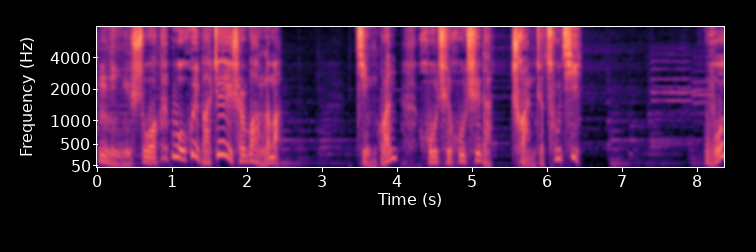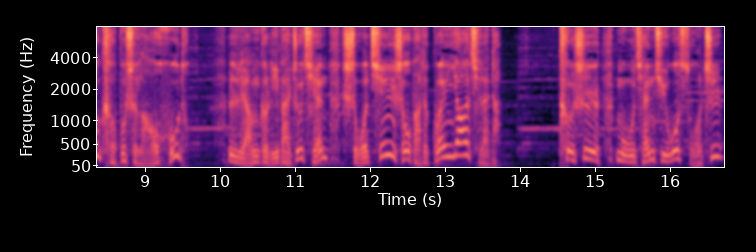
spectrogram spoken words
你说我会把这事儿忘了吗？警官呼哧呼哧的喘着粗气。我可不是老糊涂，两个礼拜之前是我亲手把他关押起来的。可是目前据我所知，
